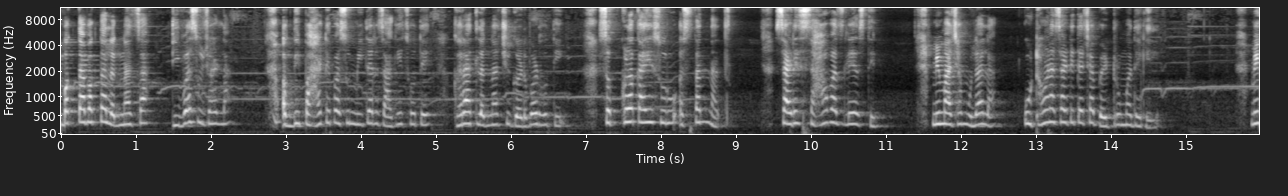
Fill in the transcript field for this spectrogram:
बघता बघता लग्नाचा दिवस उजाडला. अगदी पहाटेपासून मी तर जागीच होते. घरात लग्नाची गडबड होती. सगळं काही सुरू असतानाच साडेसहा वाजले असतील. मी माझ्या मुलाला उठवण्यासाठी त्याच्या बेडरूममध्ये गेले. मी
